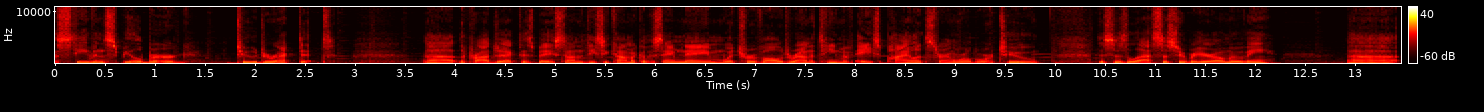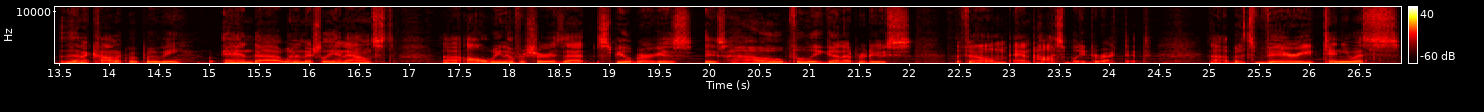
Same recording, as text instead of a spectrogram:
Steven Spielberg to direct it. Uh, the project is based on a DC comic of the same name, which revolved around a team of ace pilots during World War II. This is less a superhero movie uh, than a comic book movie. And uh, when initially announced, uh, all we know for sure is that Spielberg is is hopefully gonna produce the film and possibly direct it. Uh, but it's very tenuous.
